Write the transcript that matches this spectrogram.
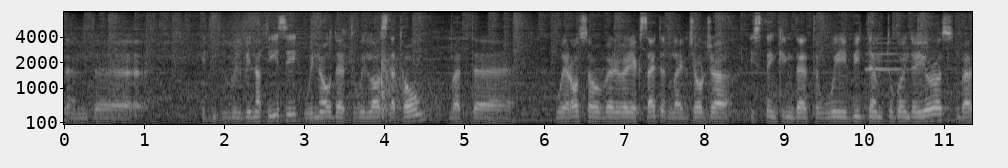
and uh, it will be not easy. We know that we lost at home, but. We are also very, very excited. Like Georgia is thinking that we beat them to go in the Euros, but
